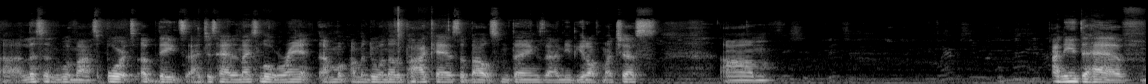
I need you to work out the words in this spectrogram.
Uh, listen with my sports updates. I just had a nice little rant. I'm, I'm, gonna do another podcast about some things that I need to get off my chest. Um, I need to have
